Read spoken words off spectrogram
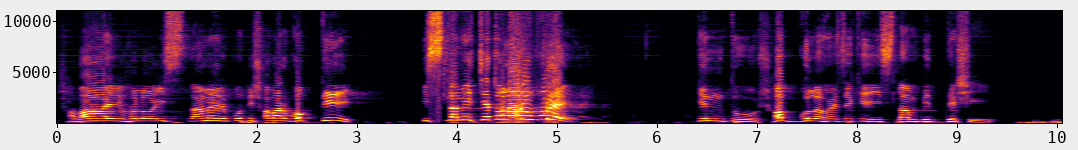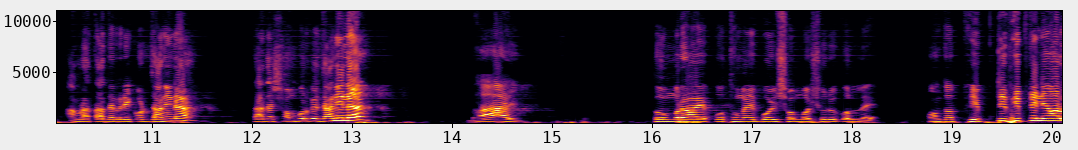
সবাই হলো ইসলামের প্রতি সবার ভক্তি, ইসলামী চেতনার উপরে। কিন্তু সবগুলো হয়েছে কি ইসলাম বিদ্বেষী। আমরা তাদের রেকর্ড জানি না, তাদের সম্পর্কে জানি না। ভাই, তোমরা প্রথমে বৈষম্য শুরু করলে। অন্তত ফিফটি ফিফটি নেওয়ার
